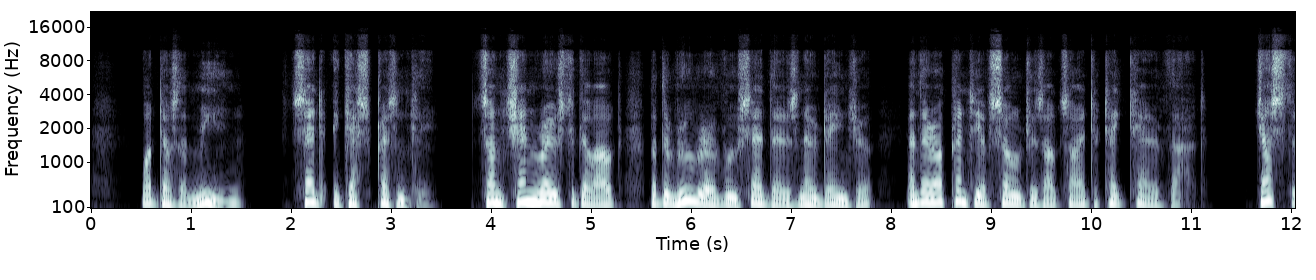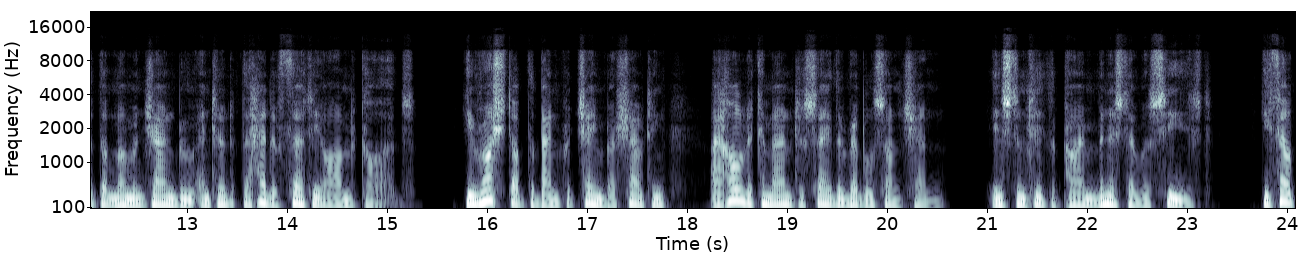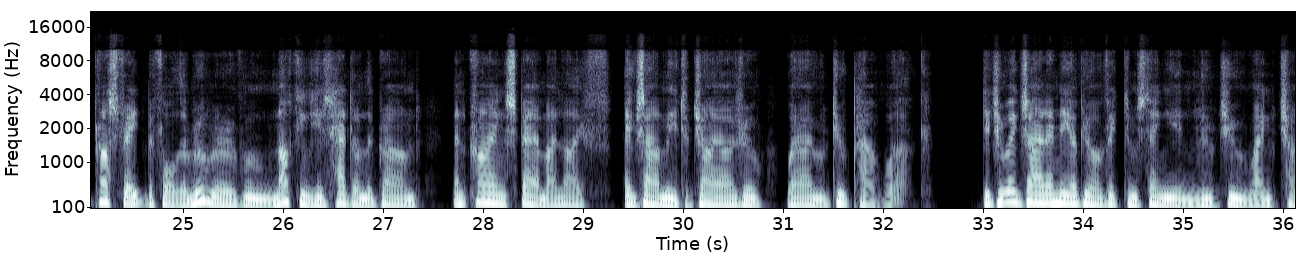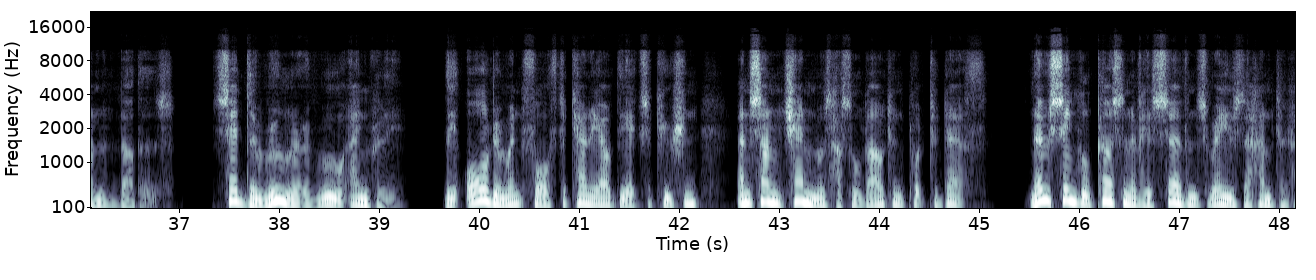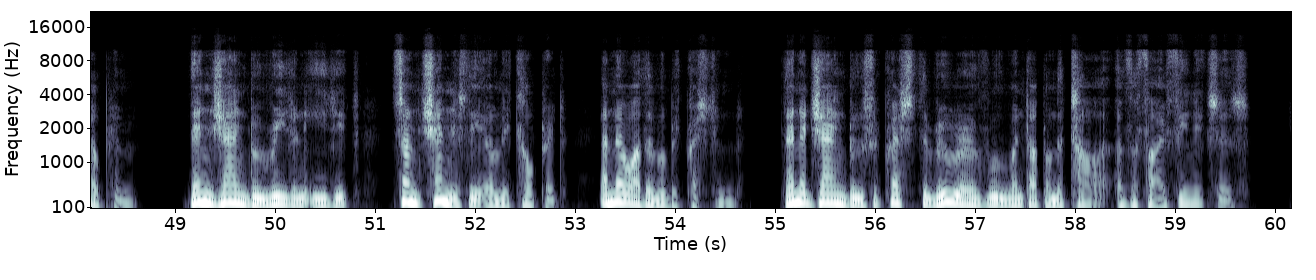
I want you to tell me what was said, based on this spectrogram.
What does that mean? said a guest presently. Sun Chen rose to go out, but the ruler of Wu said there is no danger, and there are plenty of soldiers outside to take care of that. Just at the moment Zhang Bu entered, the head of thirty armed guards. He rushed up the banquet chamber, shouting, I hold a command to slay the rebel Sun Chen. Instantly the prime minister was seized. He fell prostrate before the ruler of Wu, knocking his head on the ground and crying, Spare my life. Exile me to Jiazhou, where I will do power work. Did you exile any of your victims staying Yin, Lu Ju, Wang Chun, and others? said the ruler of Wu angrily. The order went forth to carry out the execution, and Sun Chen was hustled out and put to death. No single person of his servants raised a hand to help him. Then Zhang Bu read an edict, Sun Chen is the only culprit, and no other will be questioned. Then at Zhang Bu's request, the ruler of Wu went up on the tower of the five phoenixes.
